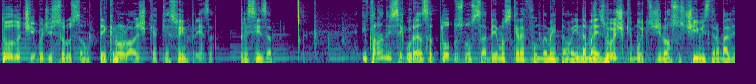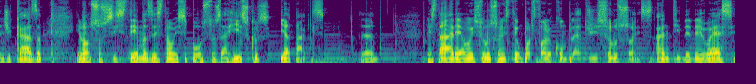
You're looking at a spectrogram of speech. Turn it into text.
todo tipo de solução tecnológica que a sua empresa precisa e falando em segurança, todos nós sabemos que ela é fundamental, ainda mais hoje que muitos de nossos times trabalham de casa e nossos sistemas estão expostos a riscos e ataques. Né? Nesta área, a Oi Soluções tem um portfólio completo de soluções anti-DDoS,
